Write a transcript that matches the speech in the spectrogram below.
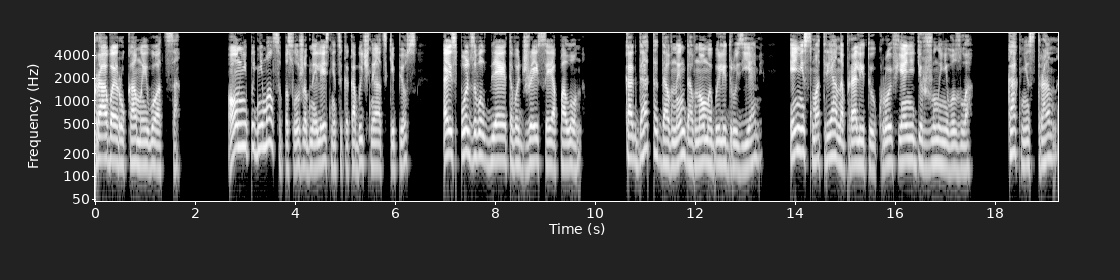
правая рука моего отца. Он не поднимался по служебной лестнице, как обычный адский пес, а использовал для этого Джейса и Аполлона. Когда-то давным-давно мы были друзьями, и, несмотря на пролитую кровь, я не держу на него зла. Как ни странно,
